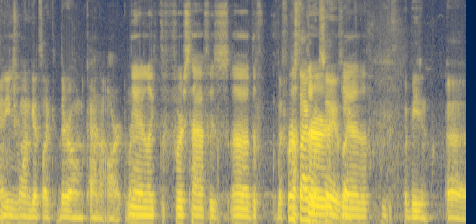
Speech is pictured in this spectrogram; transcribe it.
and each Yeah. one gets like their own kind of arc. Right? yeah like the first half is uh the the first the I would say is like yeah the, would be uh,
